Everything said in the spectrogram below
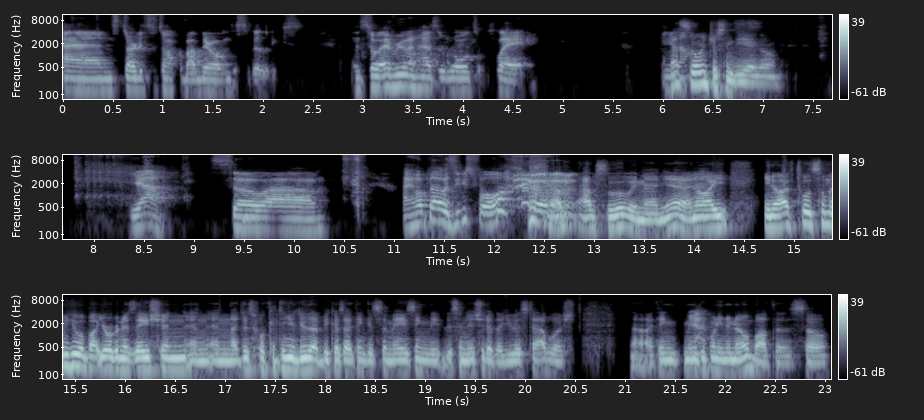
and started to talk about their own disabilities and so everyone has a role to play That's know? so interesting, Diego. Yeah so um, i hope that was useful Absolutely, man. Yeah, no, I, you know, I've told so many people about your organization, and and I just will continue to do that because I think it's amazing the, this initiative that you established. Uh, I think many Yeah. people need to know about this. So,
